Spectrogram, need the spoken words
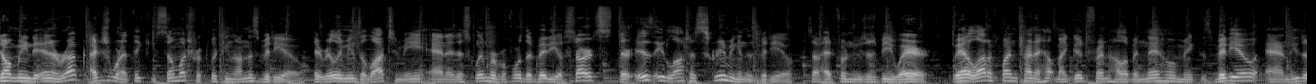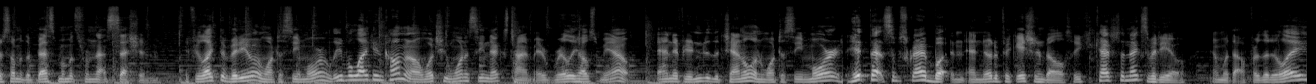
Don't mean to interrupt, I just want to thank you so much for clicking on this video. It really means a lot to me, and a disclaimer before the video starts, there is a lot of screaming in this video, so headphone users beware. We had a lot of fun trying to help my good friend Halabenejo make this video, and these are some of the best moments from that session. If you liked the video and want to see more, leave a like and comment on what you want to see next time, it really helps me out. And if you're new to the channel and want to see more, hit that subscribe button and notification bell so you can catch the next video. And without further delay,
